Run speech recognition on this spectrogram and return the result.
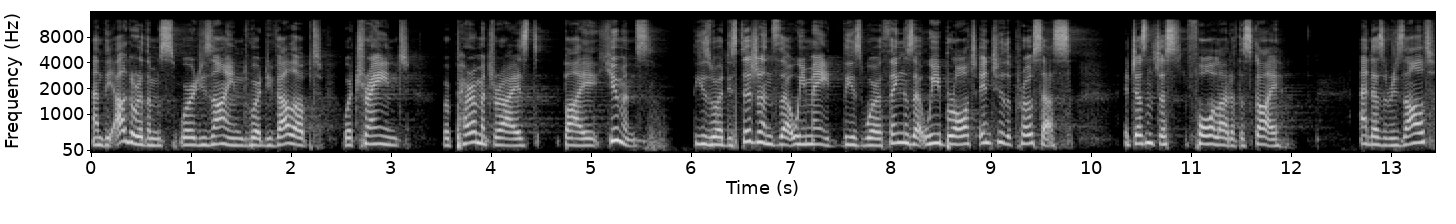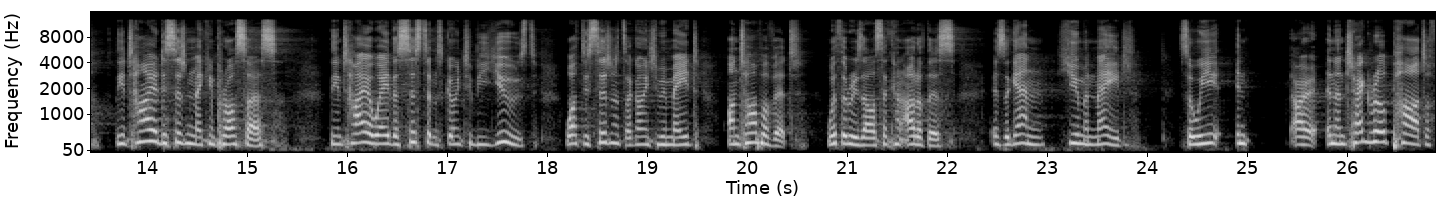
And the algorithms were designed, were developed, were trained, were parameterized by humans. These were decisions that we made. These were things that we brought into the process. It doesn't just fall out of the sky. And as a result, the entire decision making process, the entire way the system is going to be used, what decisions are going to be made on top of it, with the results that come out of this, is again human made. So we in, are an integral part of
